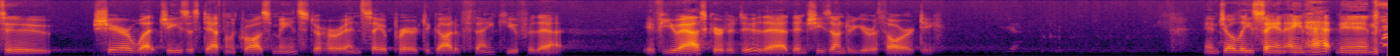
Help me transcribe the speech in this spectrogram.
to share what Jesus' death on the cross means to her and say a prayer to God of thank you for that. If you ask her to do that, then she's under your authority. Yeah. And Jolie's saying, ain't happening.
